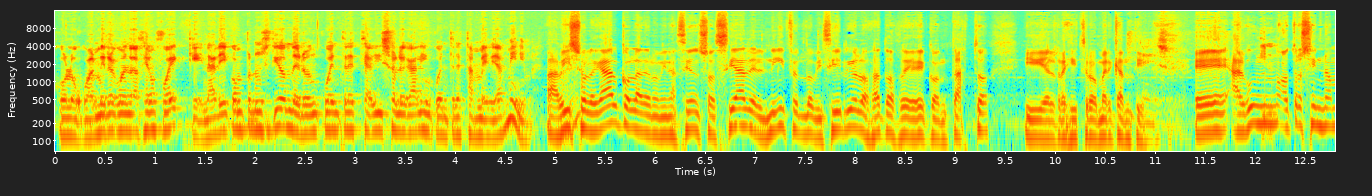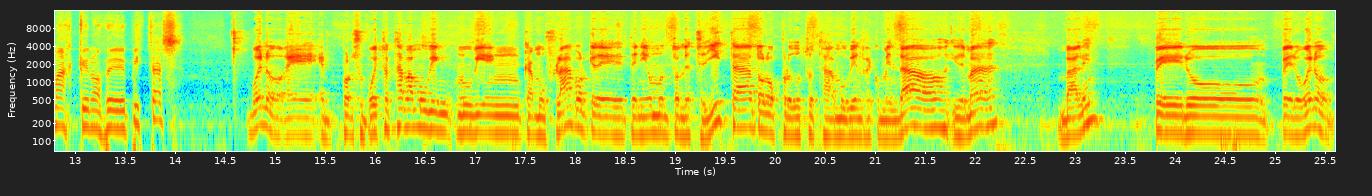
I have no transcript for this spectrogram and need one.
Con lo cual mi recomendación fue que nadie compre un sitio donde no encuentre este aviso legal y encuentre estas medidas mínimas. Aviso legal con la denominación social, el NIF, el domicilio, los datos de contacto y el registro mercantil. Eh, ¿Algún otro signo más que nos dé pistas? Bueno, eh, por supuesto estaba muy bien, muy bien camuflado porque tenía un montón de estrellitas, todos los productos estaban muy bien recomendados y demás, ¿vale? Pero, pero bueno,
